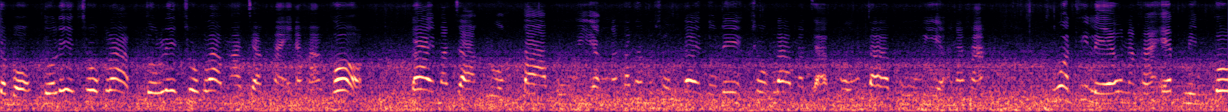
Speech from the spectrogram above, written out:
จะบอกตัวเลขโชคลาภตัวเลขโชคลาภมาจากไหนนะคะ ก็ได้มาจากหลวงตาภูเวียงนะคะท่านผู้ชมได้ตัวเลขโชคลาภมาจากหลวงตาภูเวียงนะคะงวดที่แล้วนะคะแอดมินก็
